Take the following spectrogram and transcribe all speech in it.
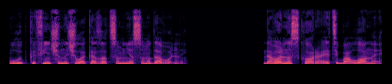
Улыбка Финча начала казаться мне самодовольной. «Довольно скоро эти баллоны,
